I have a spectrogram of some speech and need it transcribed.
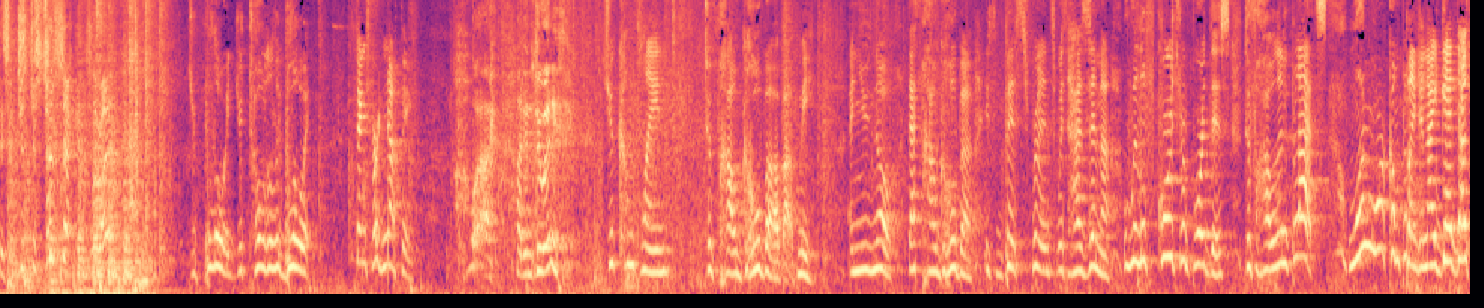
Listen, just, just two seconds, all right? You blew it. You totally blew it. Thanks for nothing. Well, I, I didn't do anything. You complained to Frau Gruber about me. And you know that Frau Gruber is best friends with Hazima, who will of course report this to Fraulein Platz. One more complaint and I get that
